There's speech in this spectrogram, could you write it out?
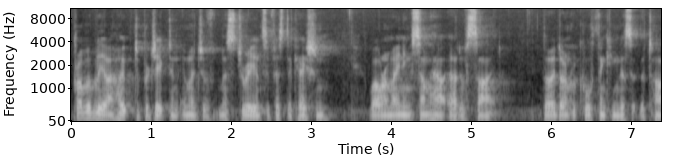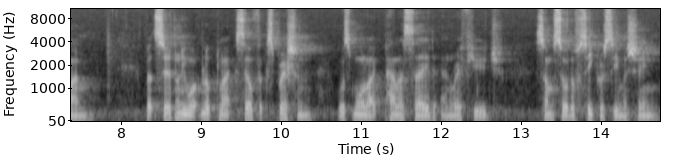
Probably I hoped to project an image of mystery and sophistication while remaining somehow out of sight, though I don't recall thinking this at the time. But certainly what looked like self expression was more like palisade and refuge, some sort of secrecy machine.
